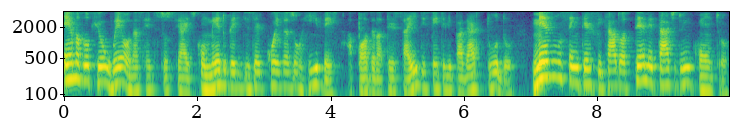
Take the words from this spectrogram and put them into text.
Emma bloqueou Will nas redes sociais com medo dele dizer coisas horríveis após ela ter saído e feito ele pagar tudo, mesmo sem ter ficado até metade do encontro.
